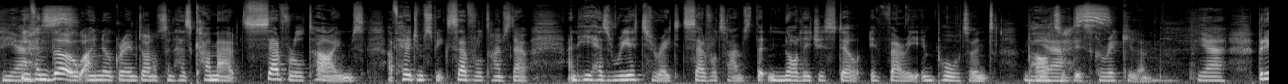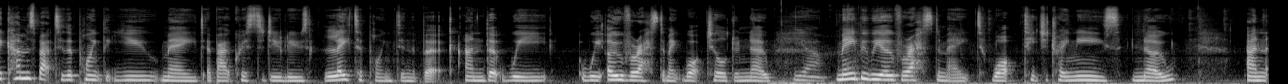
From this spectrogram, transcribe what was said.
Yes. even though i know graham donaldson has come out several times i've heard him speak several times now and he has reiterated several times that knowledge is still a very important part of this Yes. curriculum Yeah, but it comes back to the point that you made about Christodoulou's later point in the book, and that we we overestimate what children know. Yeah. Maybe we overestimate what teacher trainees know, and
